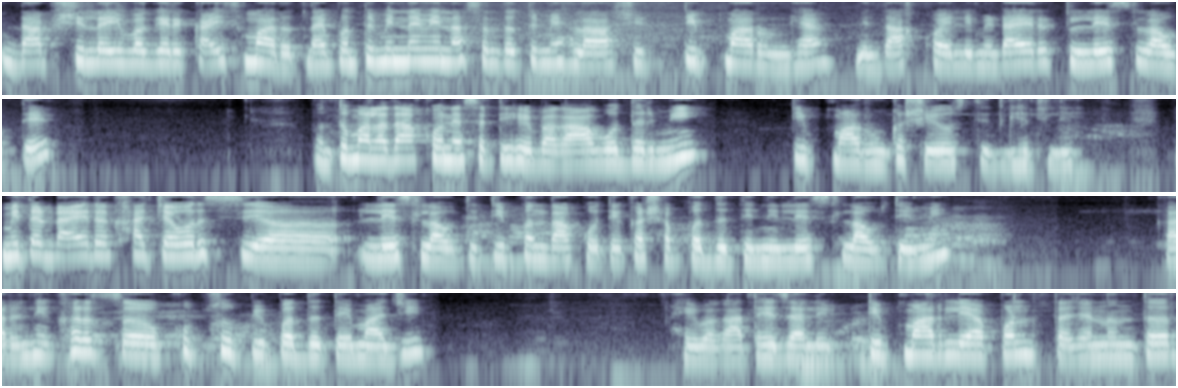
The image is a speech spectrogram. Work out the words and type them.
दाब शिलाई वगैरे काहीच मारत नाही. पण तुम्ही नवीन असेल तर तुम्ही ह्याला अशी टिप मारून घ्या. मी दाखवायला मी डायरेक्ट लेस लावते. पण तुम्हाला दाखवण्यासाठी हे बघा अगोदर मी टिप मारून कशी व्यवस्थित घेतली. मी तर डायरेक्ट ह्याच्यावरच लेस लावते. ती पण दाखवते कशा पद्धतीने लेस लावते मी. कारण ही खरंच खूप सोपी पद्धत आहे माझी. हे बघा आता हे झाले टिप मारली आपण. त्याच्यानंतर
